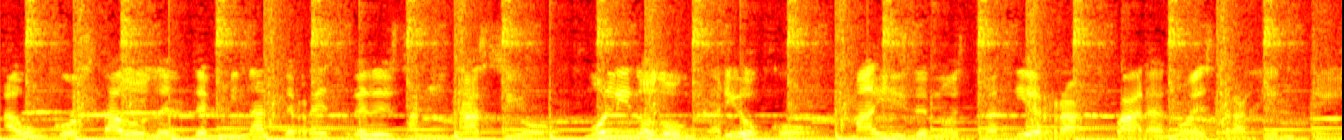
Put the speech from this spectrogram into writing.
a un costado del terminal terrestre de San Ignacio. Molino Don Carioco, maíz de nuestra tierra para nuestra gente.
